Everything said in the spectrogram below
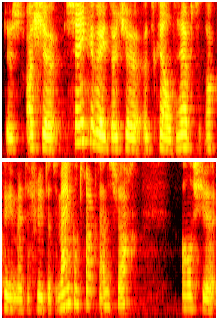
Dus als je zeker weet dat je het geld hebt, dan kun je met een valutatermijncontract aan de slag. Als je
